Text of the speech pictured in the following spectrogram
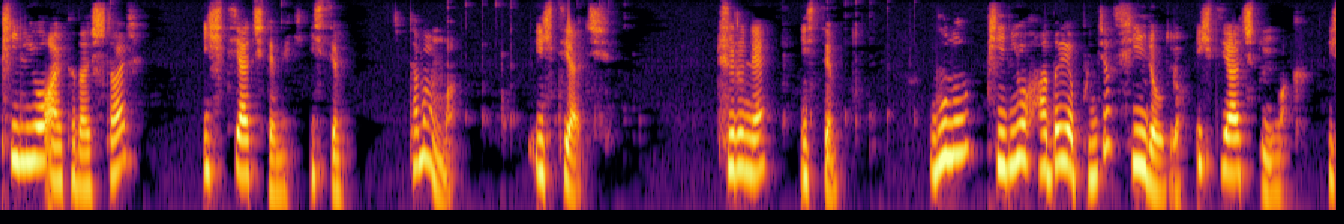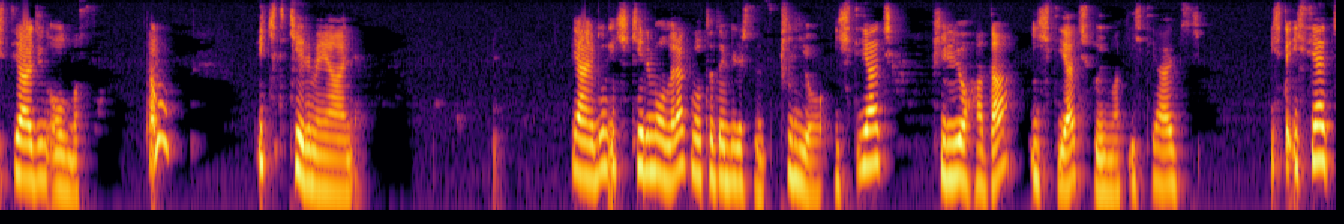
pilyo arkadaşlar ihtiyaç demek. isim. Tamam mı? İhtiyaç. Türü ne? İsim. Bunu pilyo hada yapınca fiil oluyor. İhtiyaç duymak. İhtiyacın olması. Tamam İki kelime yani. Yani bunu iki kelime olarak not edebilirsiniz. Pilyo, ihtiyaç. Pilyo hada, ihtiyaç duymak. ihtiyaç işte ihtiyaç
